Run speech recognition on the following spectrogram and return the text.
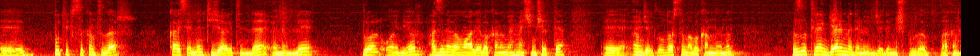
e, bu tip sıkıntılar Kayseri'nin ticaretinde önemli rol oynuyor. Hazine ve Maliye Bakanı Mehmet Şimşek de e, öncelikle Ulaştırma Bakanlığı'nın hızlı tren gelmeden önce demiş burada. Bakın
